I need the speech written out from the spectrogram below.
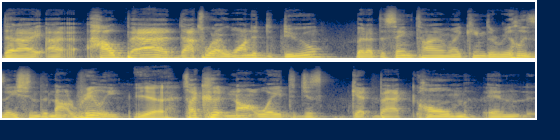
that I, I how bad that's what I wanted to do, but at the same time I came to the realization that not really. Yeah. So I could not wait to just get back home and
